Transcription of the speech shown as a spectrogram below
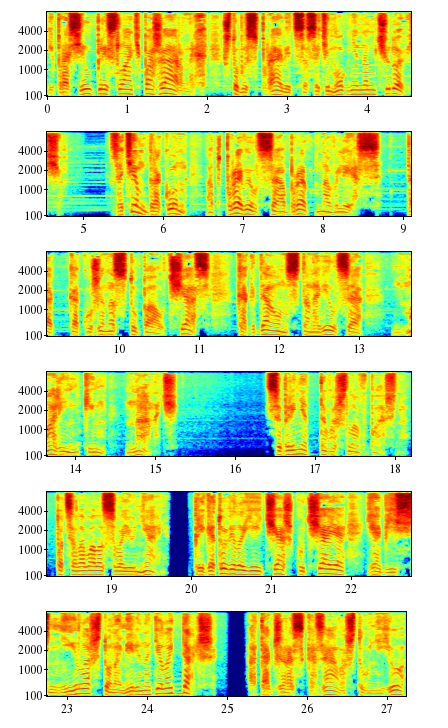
и просил прислать пожарных, чтобы справиться с этим огненным чудовищем. Затем дракон отправился обратно в лес, так как уже наступал час, когда он становился маленьким на ночь. Сабринетта вошла в башню, поцеловала свою няню, приготовила ей чашку чая и объяснила, что намерена делать дальше а также рассказала, что у нее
